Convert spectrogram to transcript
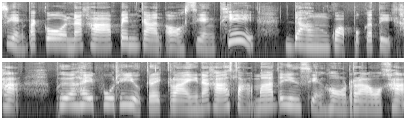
เสียงตะโกนนะคะ เป็นการออกเสียงที่ดังกว่าปกติค่ะ เพื่อให้ผู้ที่อยู่ไกลๆนะคะ สามารถได้ยินเสียงของเราค่ะ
